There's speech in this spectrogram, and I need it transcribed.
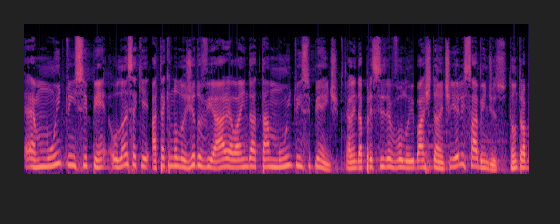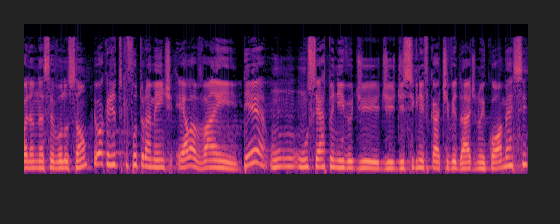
é muito incipiente. O lance é que a tecnologia do VR ela ainda está muito incipiente. Ela ainda precisa evoluir bastante. E eles sabem disso. Estão trabalhando nessa evolução. Eu acredito que futuramente ela vai ter um, um certo nível de, de, de significatividade no e-commerce,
